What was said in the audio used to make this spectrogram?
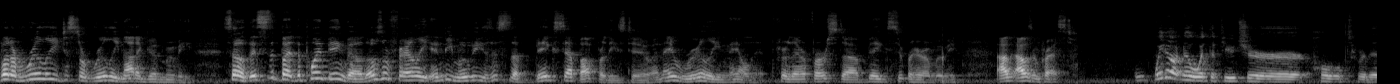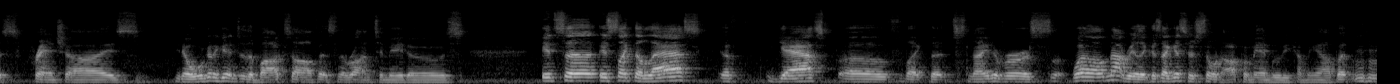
but a really, just a really not a good movie. So this is, but the point being though, those are fairly indie movies. This is a big step up for these two, and they really nailed it for their first uh, big superhero movie. I, I was impressed. we don't know what the future holds for this franchise. You know, we're going to get into the box office and the Rotten Tomatoes. It's a, it's like the last uh, gasp of like the Snyderverse. Well, not really, because I guess there's still an Aquaman movie coming out, but mm-hmm.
